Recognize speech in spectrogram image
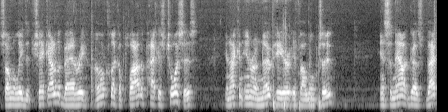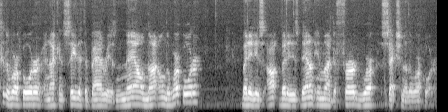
So I'm going to leave the check out of the battery. I'm going to click apply the package choices and I can enter a note here if I want to. And so now it goes back to the work order and I can see that the battery is now not on the work order but it is but it is down in my deferred work section of the work order.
